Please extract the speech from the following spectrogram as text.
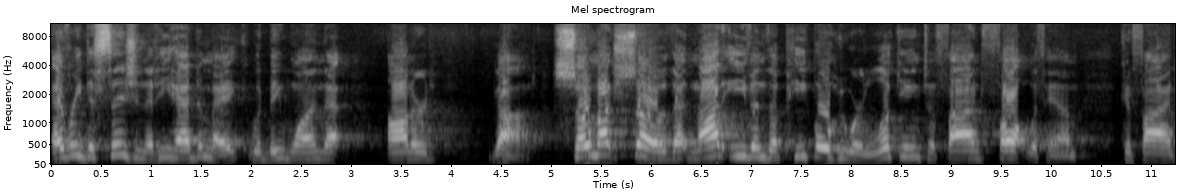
every decision that he had to make would be one that honored God. So much so that not even the people who were looking to find fault with him could find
